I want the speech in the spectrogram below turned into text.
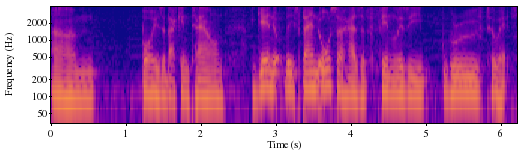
um, boys are back in town again this band also has a Thin Lizzy groove to it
